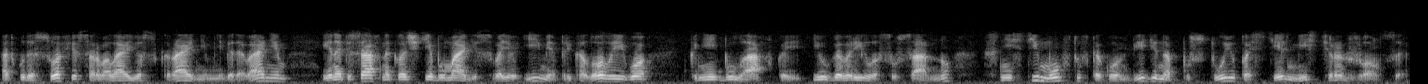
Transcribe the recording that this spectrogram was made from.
откуда Софья сорвала ее с крайним негодованием и, написав на клочке бумаги свое имя, приколола его к ней булавкой и уговорила Сусанну снести муфту в таком виде на пустую постель мистера Джонса,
